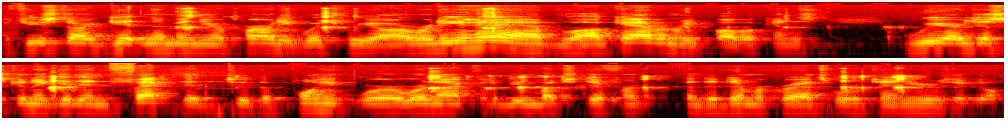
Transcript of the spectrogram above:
if you start getting them in your party, which we already have, log cabin Republicans, we are just going to get infected to the point where we're not going to be much different than the Democrats were 10 years ago.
